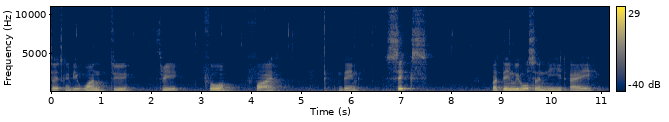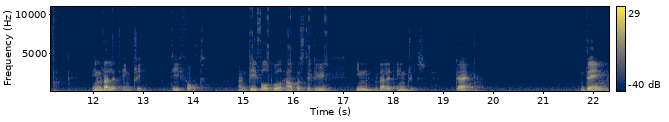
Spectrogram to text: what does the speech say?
So it's going to be one, two, three, four, five, and then six. But then we also need a invalid entry, default. And default will help us to do invalid entries. Okay. Then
